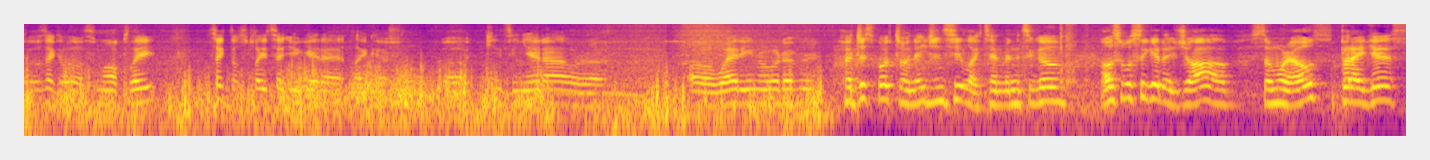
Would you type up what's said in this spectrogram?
It was like a little small plate. It's like those plates that you get at like a, a quinceañera or a, or a wedding or whatever. I just spoke to an agency like 10 minutes ago. I was supposed to get a job somewhere else, but I guess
